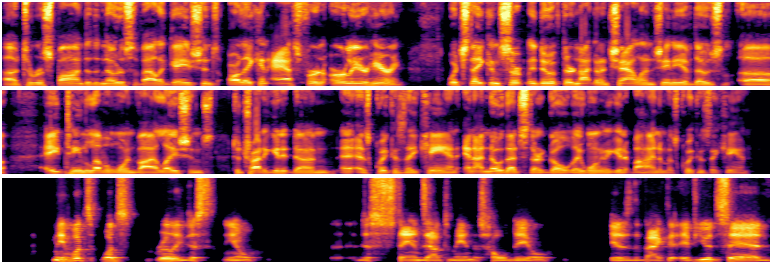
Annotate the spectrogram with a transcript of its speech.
uh, to respond to the notice of allegations, or they can ask for an earlier hearing which they can certainly do if they're not going to challenge any of those uh, 18 level one violations to try to get it done as quick as they can. And I know that's their goal. They want to get it behind them as quick as they can. I mean, what's what's really just you know just stands out to me in this whole deal is the fact that if you had said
